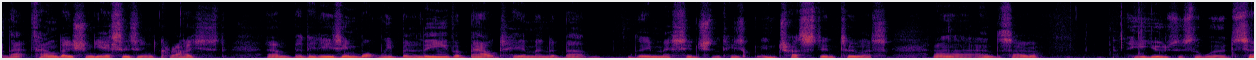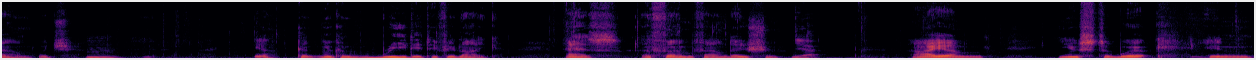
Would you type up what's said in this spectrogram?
that foundation, yes, is in Christ, um, but it is in what we believe about him and about the message that he's entrusted to us. Uh, and so he uses the word sound, which Mm. yeah, can, you can read it if you like as a firm foundation. Yeah. I um, used to work in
